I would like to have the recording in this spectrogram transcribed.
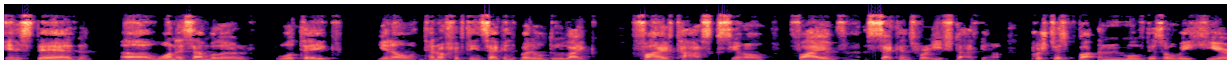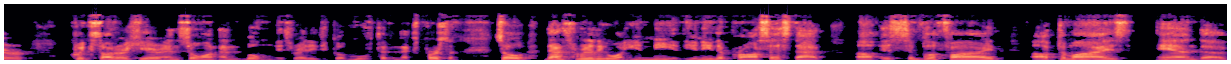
Instead, uh, one assembler will take, you know, 10 or 15 seconds, but it'll do like five tasks, you know, five seconds for each task, you know, push this button, move this over here, quick starter here and so on. And boom, it's ready to go move to the next person. So that's really what you need. You need a process that uh, is simplified, optimized, and uh,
